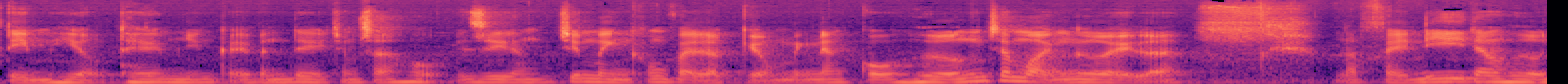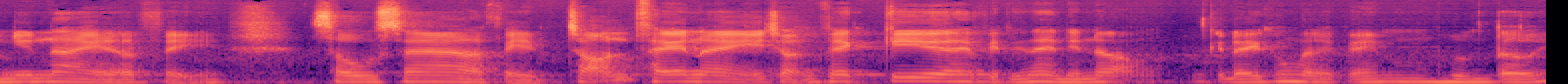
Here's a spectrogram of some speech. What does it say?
tìm hiểu thêm những cái vấn đề trong xã hội riêng. Chứ mình không phải là kiểu mình đang cố hướng cho mọi người là là phải đi theo hướng như này là phải sâu xa là phải chọn phe này chọn phe kia phải thế này đến nọ. Cái đấy không phải là cái em hướng tới.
